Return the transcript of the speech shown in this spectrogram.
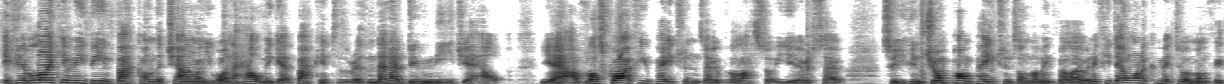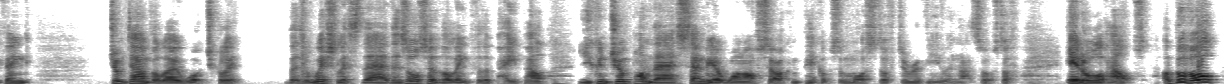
If you're liking me being back on the channel and you want to help me get back into the rhythm, then I do need your help. Yeah, I've lost quite a few patrons over the last sort of year or so. So you can jump on Patreon on the link below. And if you don't want to commit to a monthly thing, jump down below, watch click. There's a wish list there. There's also the link for the PayPal. You can jump on there, send me a one-off so I can pick up some more stuff to review and that sort of stuff. It all helps. Above all,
